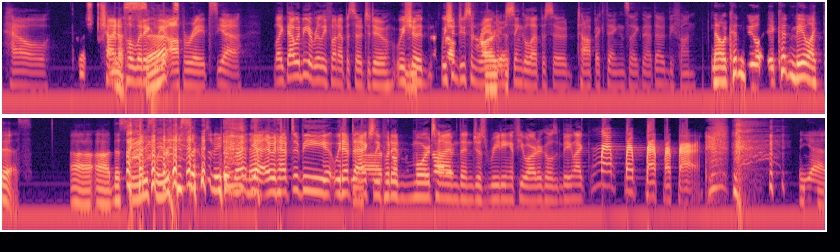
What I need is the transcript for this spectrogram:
how Which China politically sucks. operates. Yeah. Like that would be a really fun episode to do. We mm. should we should do some random single episode topic things like that. That would be fun. No, it couldn't be. It couldn't be like this. Uh, uh, this loosely researched because right now, Yeah, it would have to be we'd have to Yeah, actually put in more time than just reading a few articles and being like yes.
